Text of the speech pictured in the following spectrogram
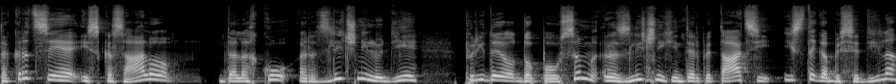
Takrat se je izkazalo, da lahko različni ljudje pridejo do povsem različnih interpretacij istega besedila,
